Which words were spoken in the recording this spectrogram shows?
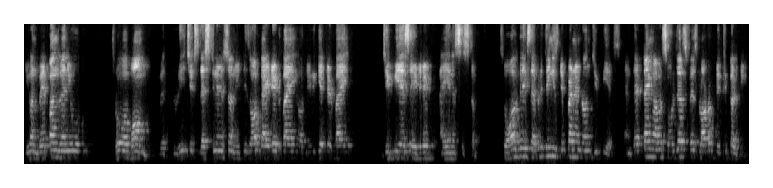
Even weapons, when you throw a bomb with reach its destination, it is all guided by or navigated by GPS-aided INS system. So all this, everything is dependent on GPS. And that time our soldiers faced a lot of difficulty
